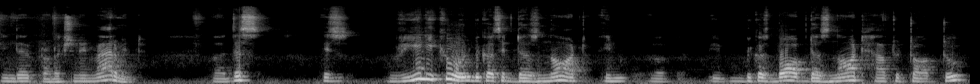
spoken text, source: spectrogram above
in their production environment. Uh, this is really cool because it does not in uh, because Bob does not have to talk to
